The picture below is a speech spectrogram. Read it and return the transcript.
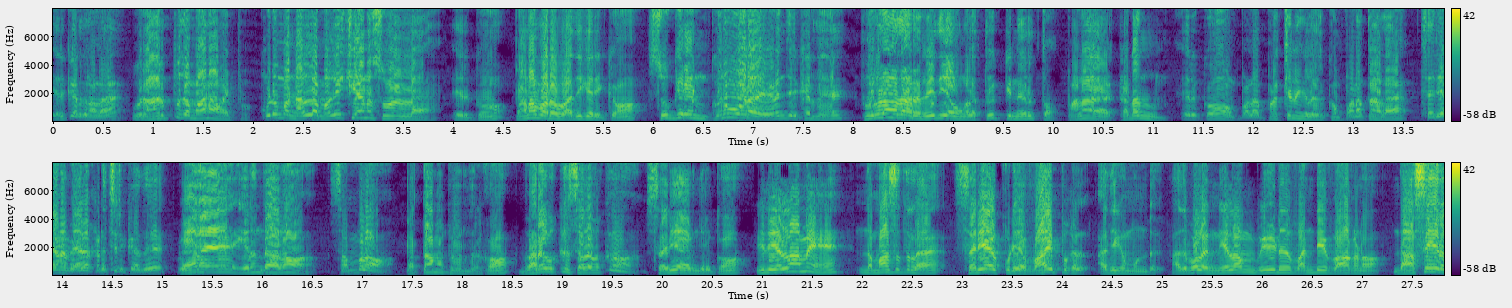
இருக்கிறதுனால ஒரு அற்புதமான அமைப்பு. குடும்பம் நல்ல மகிழ்ச்சியான சூழல்ல இருக்கும். பணவரவு அதிகரிக்கும். சுக்கிரன் குருவோட இணைஞ்சிருக்கிறது பொருளாதார ரீதியா உங்களை தூக்கி நிறுத்தும். பல கடன் இருக்கும் பல பிரச்சனைகள் இருக்கும் பணத்தால. சரியான வேலை கிடைச்சிருக்காது. வேலையே இருந்தாலும் சம்பளம் பத்தாம போயிருந்திருக்கும் வரவுக்கும் செலவுக்கும் சரியா இருந்திருக்கும். இது எல்லாமே இந்த மாசத்துல சரியாகக்கூடிய வாய்ப்புகள் அதிகம் உண்டு. அதுபோல நிலம் வீடு வண்டி வாகனம் இந்த அசைகிற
